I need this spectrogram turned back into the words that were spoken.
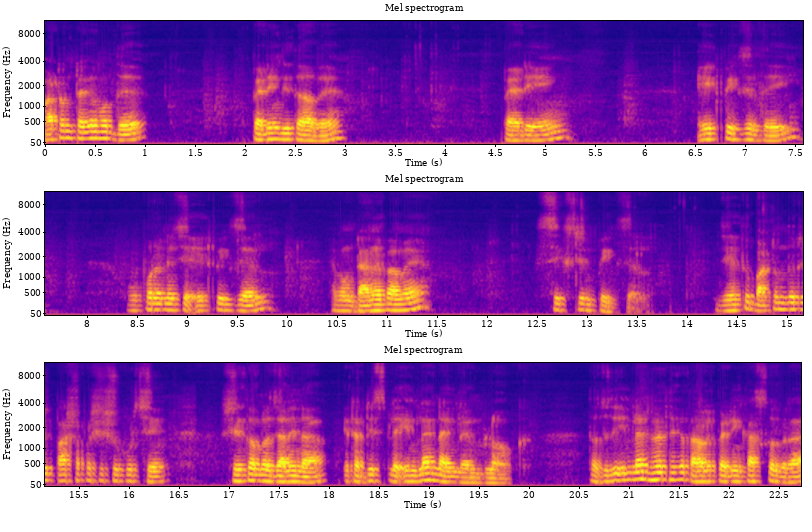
বাটন ট্যাগের মধ্যে প্যাডিং দিতে হবে। প্যাডিং এইট পিক্সেল দেই উপরে নিচে এইট পিক্সেল এবং ডানে বামে সিক্সটিন পিক্সেল যেহেতু বাটন দুটি পাশাপাশি শুরু করছে, সেহেতু আমরা জানি না, এটা ডিসপ্লে ইনলাইন না ইনলাইন ব্লক তো যদি ইনলাইন হয়ে থাকে, তাহলে প্যাডিং কাজ করবে না।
